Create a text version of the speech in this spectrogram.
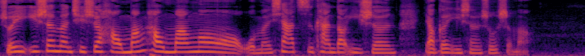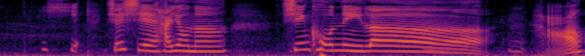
所以医生们其实好忙好忙哦。我们下次看到医生要跟医生说什么？谢谢，谢谢。还有呢，辛苦你了。嗯，好，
